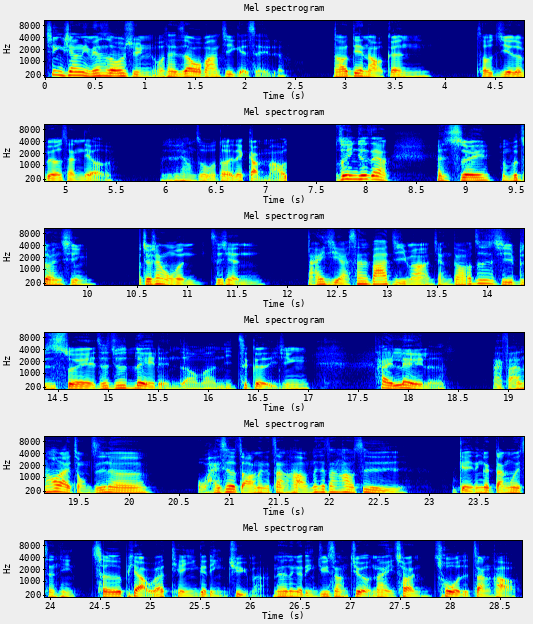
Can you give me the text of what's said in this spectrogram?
信箱里面搜寻，我才知道我把它寄给谁了。然后电脑跟手机也都被我删掉了，我就想说我到底在干嘛？我最近就这样很衰，很不专心。就像我们之前哪一集啊？三十八集吗？讲到，哦，这是其实不是衰，这就是累了，你知道吗？你这个已经太累了。哎，反正后来，总之呢，我还是要找到那个账号。那个账号是给那个单位申请车票，我要填一个领据嘛。那那个领据上就有那一串错的账号。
